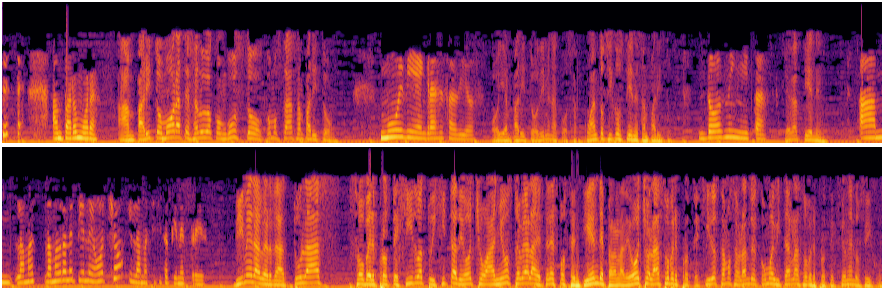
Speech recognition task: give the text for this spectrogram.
Amparo Mora. Amparito Mora, te saludo con gusto. ¿Cómo estás, Amparito? Muy bien, gracias a Dios. Oye, Amparito, dime una cosa. ¿Cuántos hijos tienes, Amparito? Dos niñitas. ¿Qué edad tienen? la, más, la más grande tiene ocho y la más chiquita tiene tres. Dime la verdad, ¿tú la has sobreprotegido a tu hijita de ocho años? Todavía la de tres, pues se entiende, para la de ocho la has sobreprotegido. Estamos hablando de cómo evitar la sobreprotección en los hijos.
